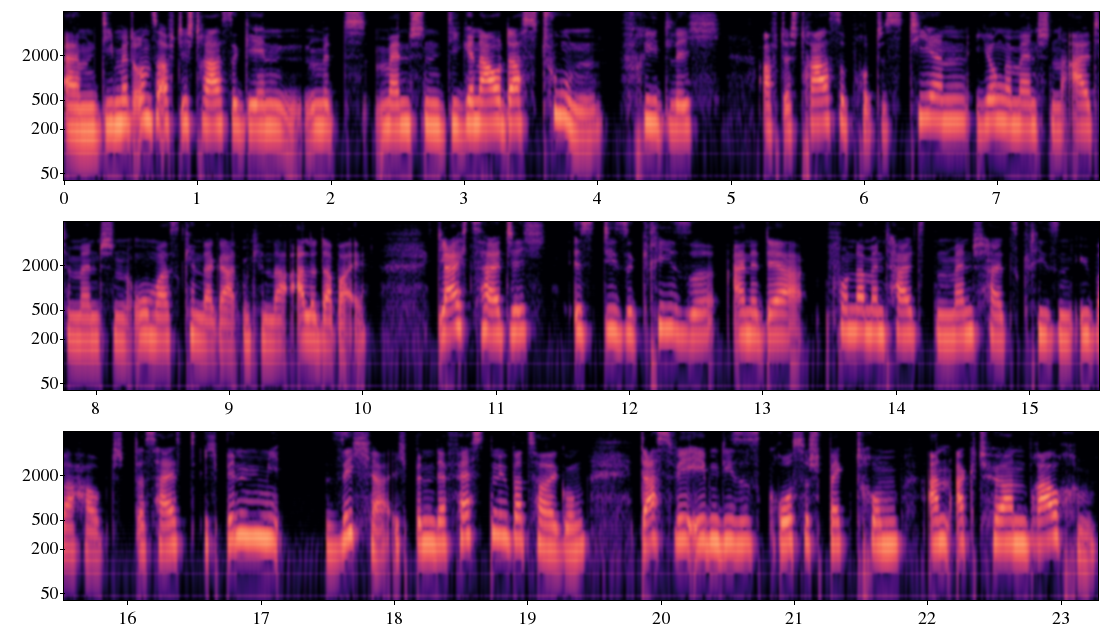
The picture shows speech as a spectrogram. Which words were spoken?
ähm, die mit uns auf die Straße gehen, mit Menschen, die genau das tun, friedlich auf der Straße protestieren, junge Menschen, alte Menschen, Omas, Kindergartenkinder, alle dabei. Gleichzeitig ist diese Krise eine der fundamentalsten Menschheitskrisen überhaupt. Das heißt, ich bin sicher, ich bin der festen Überzeugung, dass wir eben dieses große Spektrum an Akteuren brauchen,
